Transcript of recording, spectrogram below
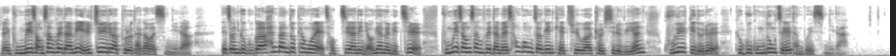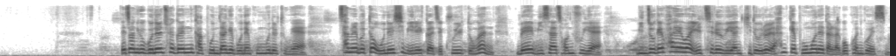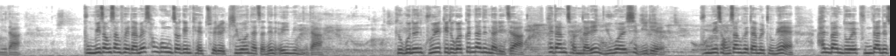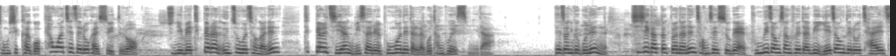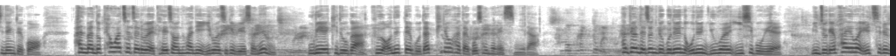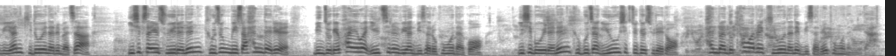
네, 북미 정상회담이 일주일 앞으로 다가왔습니다. 대전교구가 한반도 평화에 적지 않은 영향을 미칠 북미 정상회담의 성공적인 개최와 결실을 위한 9일 기도를 교구 공동체에 당부했습니다. 대전교구는 최근 각 본당에 보낸 공문을 통해 3일부터 오는 11일까지 9일 동안 매 미사 전후에 민족의 화해와 일치를 위한 기도를 함께 봉헌해달라고 권고했습니다. 북미 정상회담의 성공적인 개최를 기원하자는 의미입니다. 교구는 9일 기도가 끝나는 날이자 회담 전날인 6월 11일 북미 정상회담을 통해 한반도의 분단을 종식하고 평화 체제로 갈 수 있도록 주님의 특별한 은총을 청하는 특별 지향 미사를 봉헌해 달라고 당부했습니다. 대전 교구는 시시각각 변하는 정세 속에 북미 정상회담이 예정대로 잘 진행되고 한반도 평화 체제로의 대전환이 이루어지기 위해서는 우리의 기도가 그 어느 때보다 필요하다고 설명했습니다. 한편 대전교구는 오는 6월 25일 민족의 화해와 일치를 위한 기도의 날을 맞아 24일 주일에는 교중미사 한 대를 민족의 화해와 일치를 위한 미사로 봉헌하고 25일에는 교구장 유흥식 주교 주례로 한반도 평화를 기원하는 미사를 봉헌합니다.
